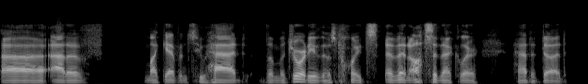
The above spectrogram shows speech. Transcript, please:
Uh, out of Mike Evans, who had the majority of those points, and then Austin Ekeler had a dud.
